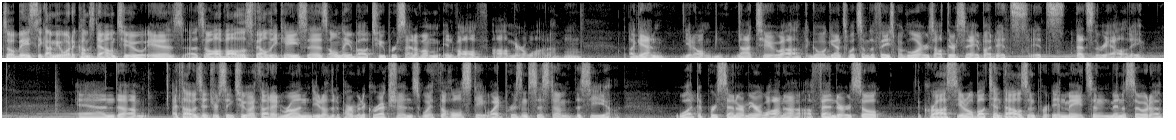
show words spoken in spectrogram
So basic, I mean, what it comes down to is uh, so of all those felony cases, only about two percent of them involve uh, marijuana. Again, you know, not to, uh, to go against what some of the Facebook lawyers out there say, but it's it's that's the reality. And um, I thought it was interesting too. I thought I'd run, you know, the Department of Corrections with the whole statewide prison system to see what percent are marijuana offenders. So across, you know, about 10,000 inmates in Minnesota,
